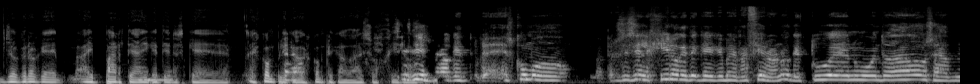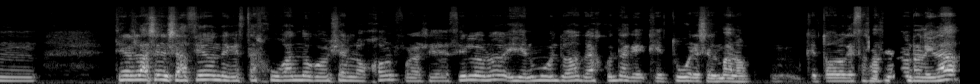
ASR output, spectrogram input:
yo creo que hay parte ahí que tienes que. Es complicado, es complicado esos giros. Sí, sí, pero que es como. Pero ese es el giro que, que, me refiero, ¿no? Que tú en un momento dado, o sea, mm, tienes la sensación de que estás jugando con Sherlock Holmes, por así decirlo, ¿no? Y en un momento dado te das cuenta que, que tú eres el malo, que todo lo que estás haciendo en realidad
